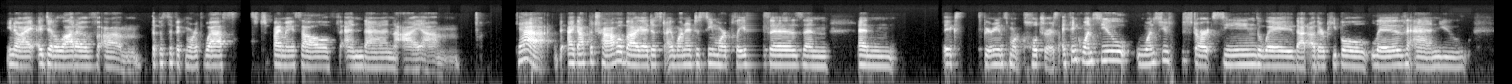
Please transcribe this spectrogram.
you know, I, I did a lot of um, the Pacific Northwest by myself, and then I um, yeah i got the travel bug i just i wanted to see more places and and experience more cultures. I think once you once you start seeing the way that other people live and you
